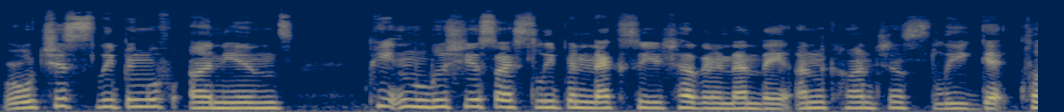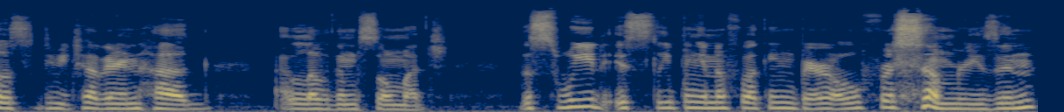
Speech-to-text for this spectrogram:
Roach is sleeping with onions. Pete and Lucius are sleeping next to each other and then they unconsciously get closer to each other and hug. I love them so much. The Swede is sleeping in a fucking barrel for some reason.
